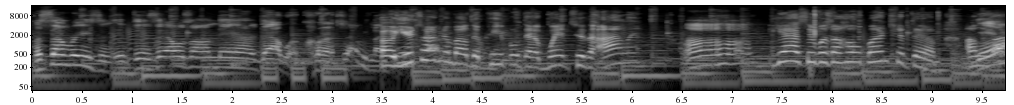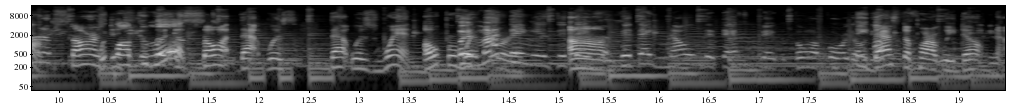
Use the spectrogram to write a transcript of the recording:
for some reason, if Denzel was on there, that would crush. Like, Oh, you're talking about the people that went to the island? Uh huh. Yes, it was a whole bunch of them. A Yeah. lot of stars We want you the wouldn't have thought that was that was when Oprah But Winfrey. my thing is, did they Um, did they know that that's what they was going for? Or, See, did- that's the part we don't know.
